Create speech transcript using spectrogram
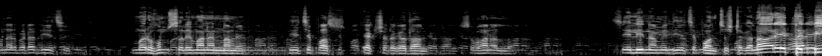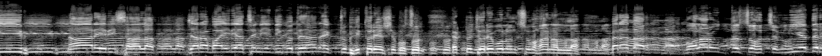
ওনার বেটা দিয়েছে। মরহুম সলেমানের নামে দিয়েছে পাঁচ একশো টাকা দান। সুবহান আল্লাহ সেলি নামে দিয়েছে পঞ্চাশ টাকা। না রে তকবীর না রে রিসালাত। যারা বাইরে আছেন, এদিক আর একটু ভিতরে এসে বসুন। একটু জোরে বলুন সুবহান আল্লাহ বেড়াদার বলার উদ্দেশ্য হচ্ছে, মেয়েদের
